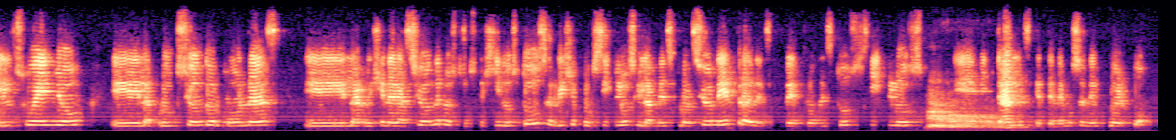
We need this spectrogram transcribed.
El sueño, eh, la producción de hormonas, la regeneración de nuestros tejidos, todo se rige por ciclos y la menstruación entra dentro de estos ciclos vitales que tenemos en el cuerpo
